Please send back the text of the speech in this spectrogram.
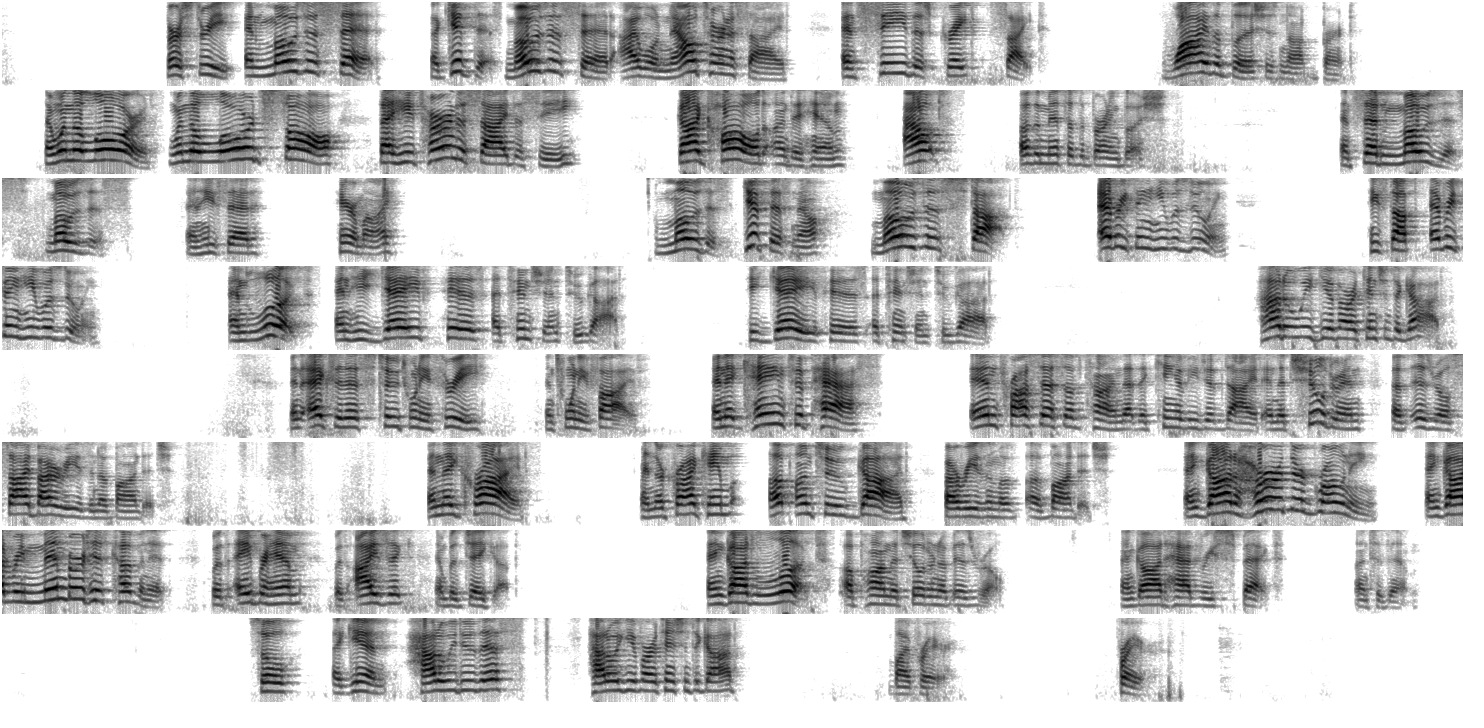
Verse 3 And Moses said, Now get this Moses said, I will now turn aside and see this great sight, why the bush is not burnt. And when the Lord, when the Lord saw that he turned aside to see, God called unto him out of the midst of the burning bush and said, Moses, Moses. And he said, Here am I. Moses, get this now. Moses stopped everything he was doing. He stopped everything he was doing and looked and he gave his attention to God. He gave his attention to God. How do we give our attention to God? In Exodus 2:23 and 25, and it came to pass in process of time that the king of Egypt died, and the children of Israel sighed by reason of bondage. And they cried, and their cry came up unto God by reason of, of bondage. And God heard their groaning, and God remembered his covenant with Abraham, with Isaac, and with Jacob. And God looked upon the children of Israel, and God had respect unto them. So, again, how do we do this? How do we give our attention to God? By prayer. Prayer.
